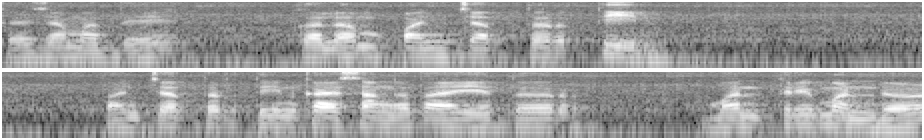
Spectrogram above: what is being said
त्याच्यामध्ये कलम पंच्याहत्तर तीन. पंच्याहत्तर तीन काय सांगत आहे? तर मंत्रिमंडळ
